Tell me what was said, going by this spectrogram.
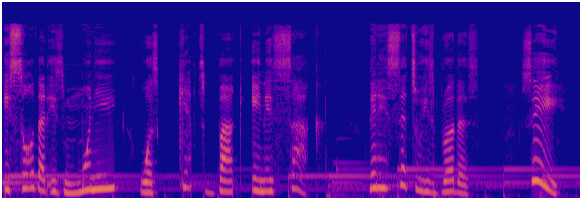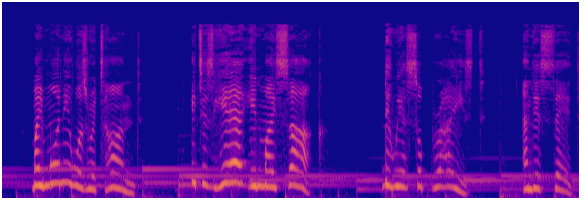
he saw that his money was kept back in his sack. Then he said to his brothers, See, my money was returned. It is here in my sack. They were surprised and they said,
